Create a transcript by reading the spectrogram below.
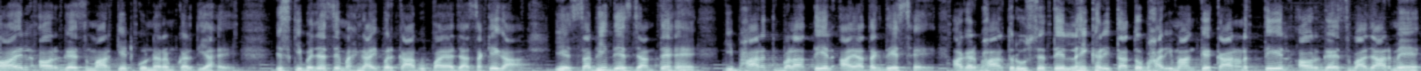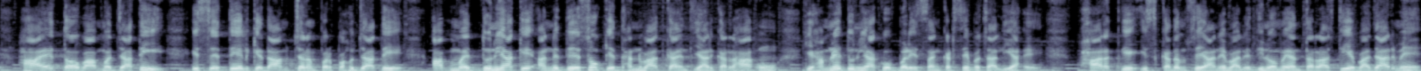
ऑयल और गैस मार्केट को नरम कर दिया है। इसकी वजह से महँगाई पर काबू पाया जा सकेगा। ये सभी देश जानते हैं कि भारत बड़ा तेल आयातक देश है। अगर भारत रूस से तेल नहीं खरीदता तो भारी मांग के कारण तेल और गैस बाज़ार में हाय तौबा मच जाती, इससे तेल के दाम चरम पर पहुँच जाते। अब मैं दुनिया के अन्य देशों के धन्यवाद का इंतज़ार कर रहा हूँ कि हमने दुनिया को बड़े संकट से बचा लिया है। भारत के इस कदम से आने वाले दिनों में अंतर्राष्ट्रीय बाज़ार में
